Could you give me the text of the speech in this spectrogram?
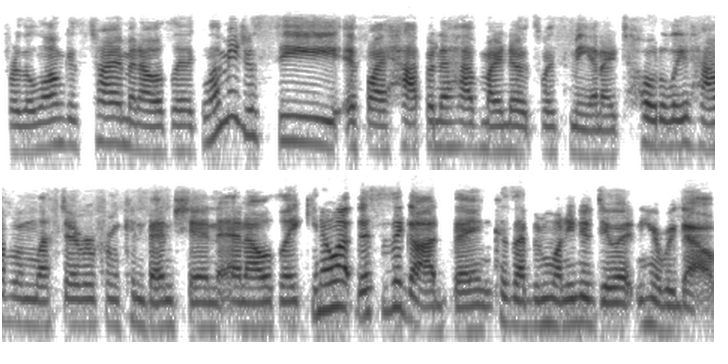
for the longest time and I was like, let me just see if I happen to have my notes with me and I totally have them left over from convention and I was like, you know what, this is a God thing because I've been wanting to do it and here we go.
